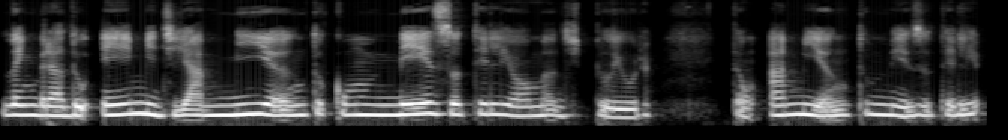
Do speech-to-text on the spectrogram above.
lembrar do M de amianto com mesotelioma de pleura. Então, amianto, mesotelioma.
